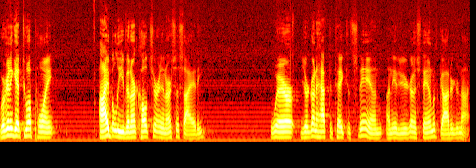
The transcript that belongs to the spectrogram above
We're going to get to a point, I believe, in our culture and in our society where you're going to have to take a stand on either you're going to stand with God or you're not.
